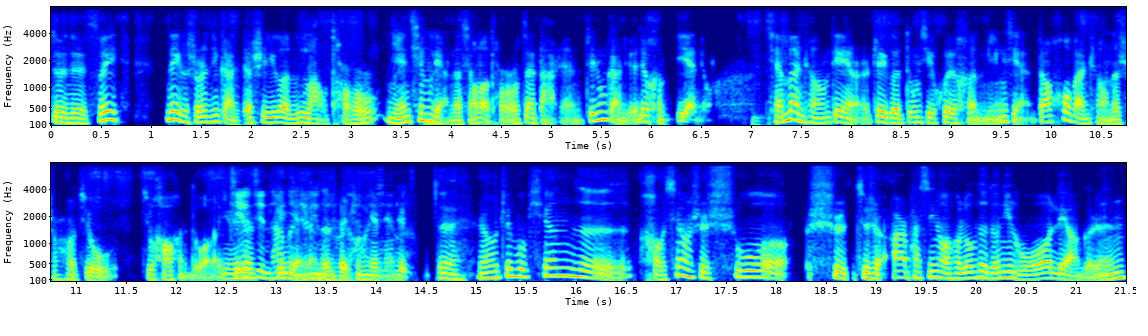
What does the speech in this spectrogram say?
对对，所以那个时候你感觉是一个老头儿，年轻脸的小老头儿在打人，这种感觉就很别扭。前半程电影这个东西会很明显，到后半程的时候就就好很多了，因为接近他们跟演员的年龄的本身年龄就对。然后这部片子好像是说是就是阿尔帕西诺和罗伯特·德尼罗两个人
